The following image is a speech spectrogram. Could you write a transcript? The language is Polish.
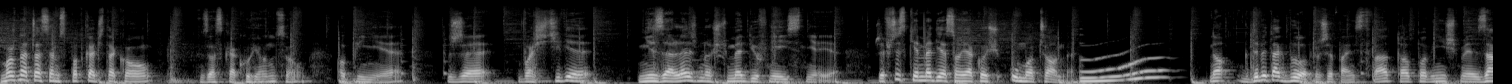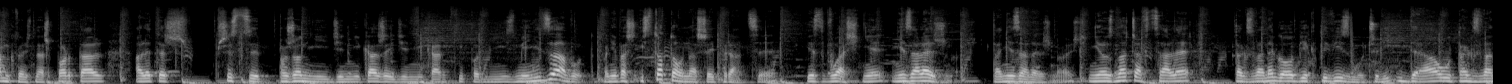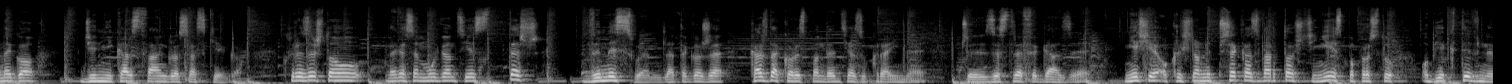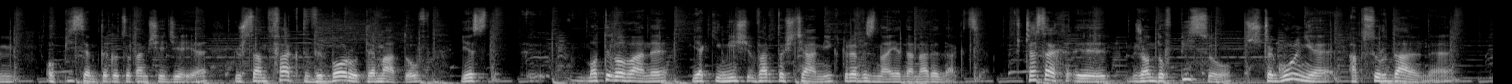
Można czasem spotkać taką zaskakującą opinię, że właściwie niezależność mediów nie istnieje, że wszystkie media są jakoś umoczone. No, gdyby tak było, proszę Państwa, to powinniśmy zamknąć nasz portal, ale też wszyscy porządni dziennikarze i dziennikarki powinni zmienić zawód, ponieważ istotą naszej pracy jest właśnie niezależność. Ta niezależność nie oznacza wcale tak zwanego obiektywizmu, czyli ideału tak zwanego dziennikarstwa anglosaskiego, które zresztą, nawiasem mówiąc, jest też wymysłem, dlatego że każda korespondencja z Ukrainy czy ze strefy gazy niesie określony przekaz wartości, nie jest po prostu obiektywnym opisem tego, co tam się dzieje. Już sam fakt wyboru tematów jest y, motywowany jakimiś wartościami, które wyznaje dana redakcja. Czasach y, rządów PiSu szczególnie absurdalne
